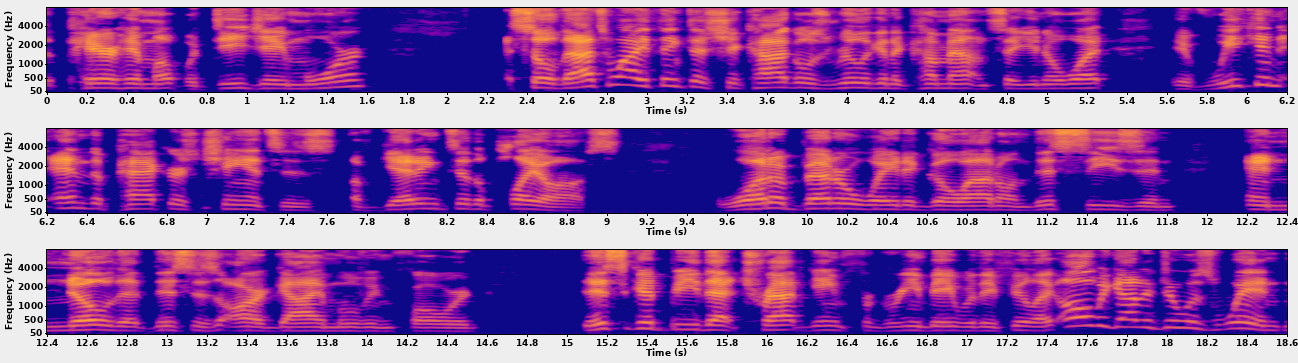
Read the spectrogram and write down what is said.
to pair him up with DJ Moore. So that's why I think that Chicago is really going to come out and say, you know what? If we can end the Packers' chances of getting to the playoffs, what a better way to go out on this season and know that this is our guy moving forward. This could be that trap game for Green Bay where they feel like, all we got to do is win.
